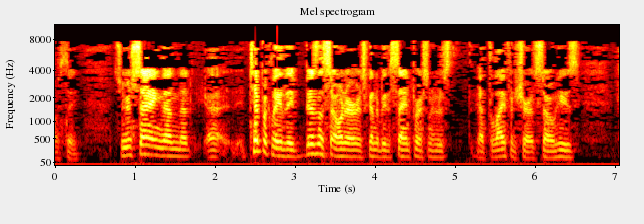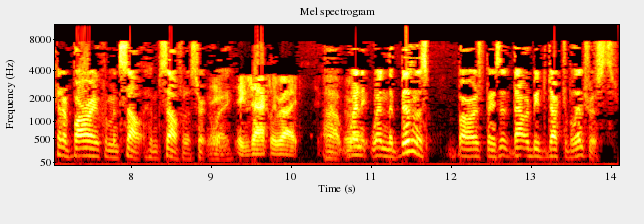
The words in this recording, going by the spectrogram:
I see. So you're saying then that uh, typically the business owner is going to be the same person who's got the life insurance, so he's kind of borrowing from himself, himself in a certain way. Exactly right. Uh, when the business borrows, that would be deductible interest.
